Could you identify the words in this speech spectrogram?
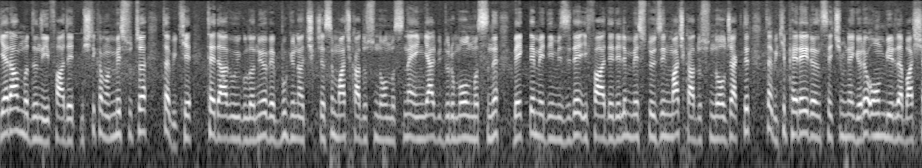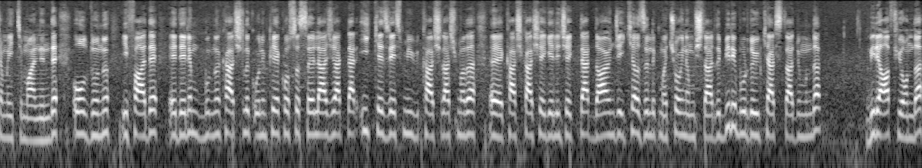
yer almadığını ifade etmiştik ama Mesut'a tabii ki tedavi uygulanıyor ve bugün açıkçası maç kadrosunda olmasına engel bir durum olmasını beklemediğimizi de ifade edelim. Mesut Özil maç kadrosunda olacaktır. Tabii ki Pereira'nın seçimine göre 11'de başlama ihtimalinin de olduğunu ifade edelim. Buna karşılık Olympiakos'ta Sarı Lacivertler ilk kez resmi bir karşılaşmada e, karşı karşıya gelecekler. Daha önce iki hazırlık maçı oynamışlardı. Biri burada Ülker Stadyumunda biri Afyon'da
